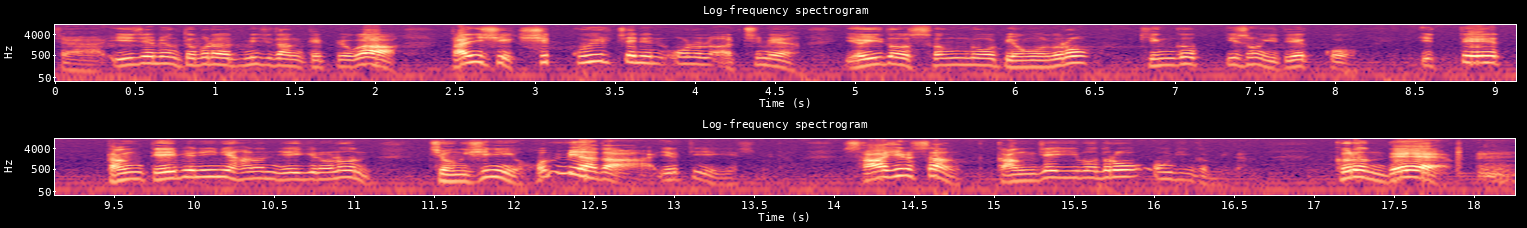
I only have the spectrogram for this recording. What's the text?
자, 이재명 더불어민주당 대표가 단식 19일째인 오늘 아침에 여의도 성모병원으로 긴급 이송이 됐고 이때 당 대변인이 하는 얘기로는 정신이 혼미하다 이렇게 얘기했습니다. 사실상 강제 입원으로 옮긴 겁니다. 그런데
